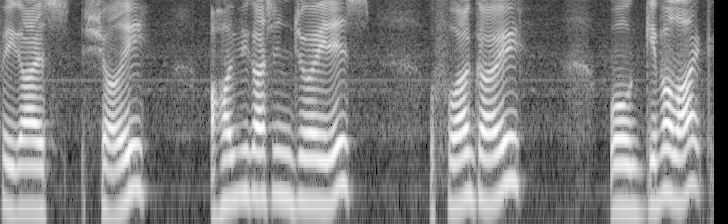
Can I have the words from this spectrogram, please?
for you guys shortly. I hope you guys enjoy this. Before I go, well give a like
